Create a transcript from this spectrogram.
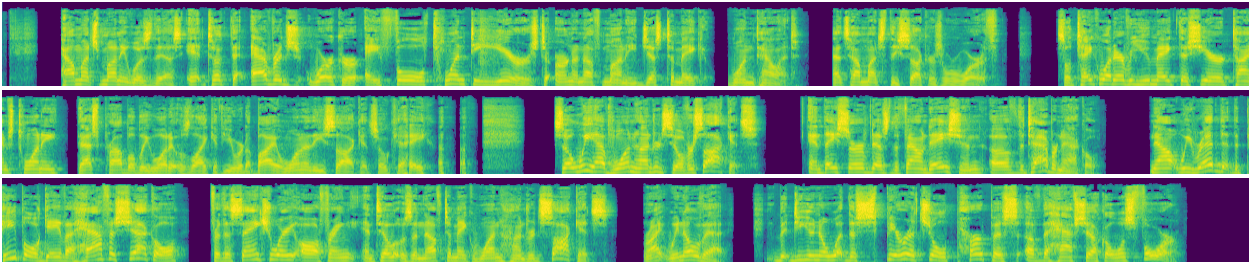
How much money was this? It took the average worker a full 20 years to earn enough money just to make one talent. That's how much these suckers were worth. So take whatever you make this year times 20. That's probably what it was like if you were to buy one of these sockets, okay? so we have 100 silver sockets, and they served as the foundation of the tabernacle. Now, we read that the people gave a half a shekel for the sanctuary offering until it was enough to make 100 sockets, right? We know that. But do you know what the spiritual purpose of the half shekel was for?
